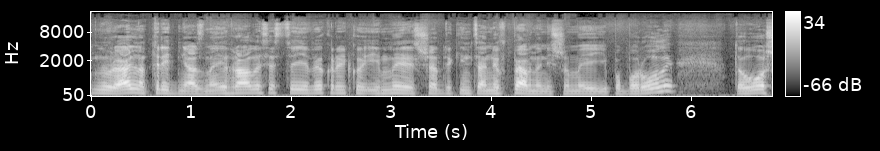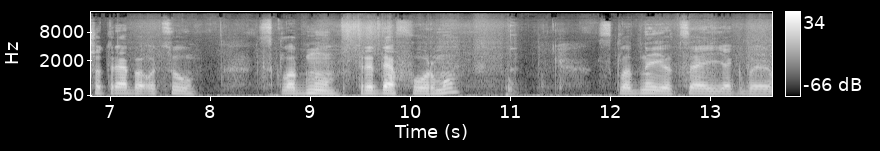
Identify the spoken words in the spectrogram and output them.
ну, реально три дня з нею гралися з цією викройкою, і ми ще до кінця не впевнені, що ми її побороли. Того, що треба оцю складну 3D-форму. Складний оцей, якби.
